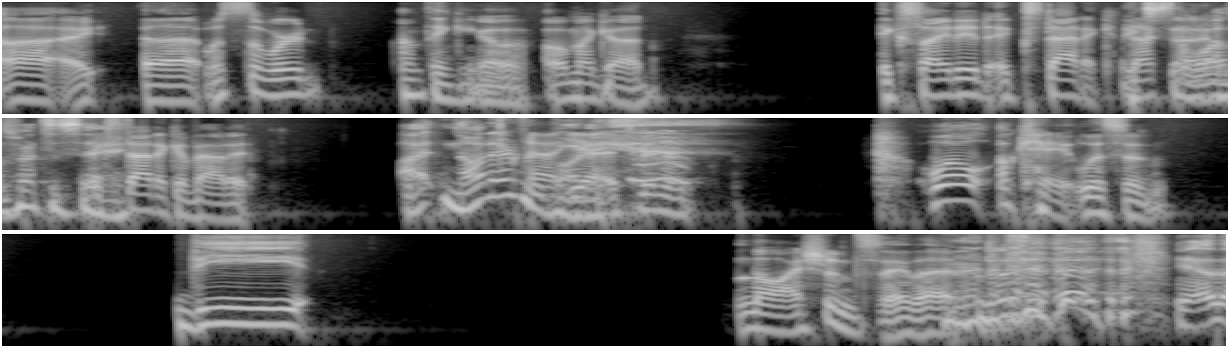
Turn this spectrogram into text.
uh, uh, what's the word I'm thinking of? Oh my god, excited, ecstatic. That's Ecstatic. I was about to say, Ecstatic about it. I, not Uh, everybody. yeah, it's been. A, well, okay, listen. The. No, I shouldn't say that. yeah,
